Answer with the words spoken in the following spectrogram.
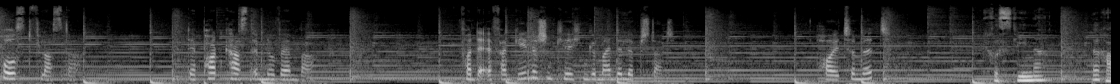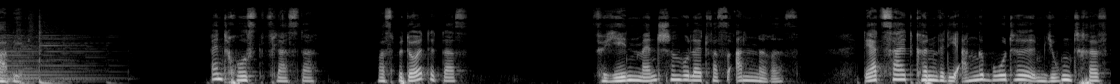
Trostpflaster. Der Podcast im November von der Evangelischen Kirchengemeinde Lippstadt. Heute mit Christina Darabi. Ein Trostpflaster. Was bedeutet das? Für jeden Menschen wohl etwas anderes. Derzeit können wir die Angebote im Jugendtreff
